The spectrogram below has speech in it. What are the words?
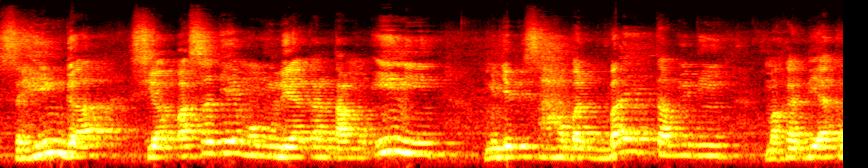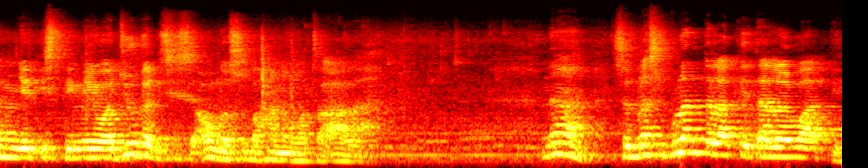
Sehingga siapa saja yang memuliakan tamu ini menjadi sahabat baik tamu ini, maka dia akan menjadi istimewa juga di sisi Allah Subhanahu wa taala. Nah, 11 bulan telah kita lewati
